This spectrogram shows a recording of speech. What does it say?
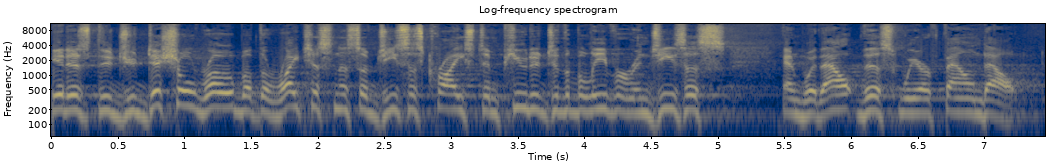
it is the judicial robe of the righteousness of Jesus Christ imputed to the believer in Jesus, and without this we are found out.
